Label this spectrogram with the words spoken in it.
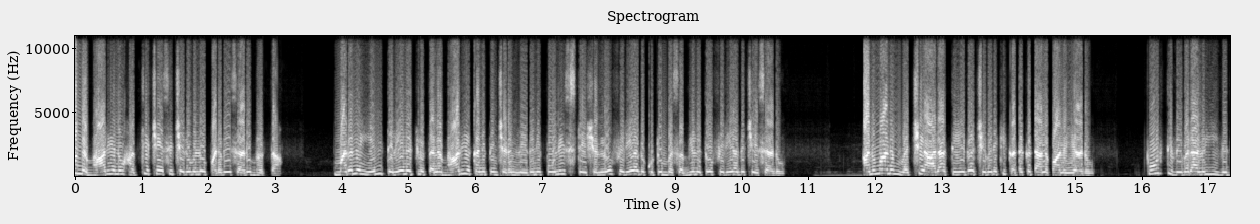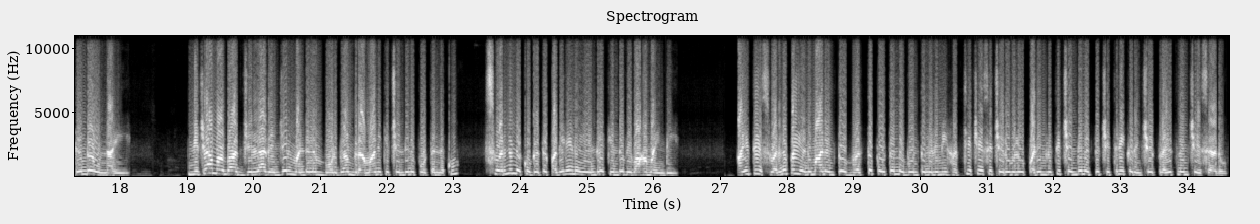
తన భార్యను హత్య చేసి చెరువులో పడవేశాడు భర్త. మరల ఏమి తెలియనట్లు తన భార్య కనిపించడం లేదని పోలీస్ స్టేషన్లో ఫిర్యాదు కుటుంబ సభ్యులతో ఫిర్యాదు చేశాడు. అనుమానం వచ్చి ఆరా తీయగా చివరికి కటకటాల పాలయ్యాడు. పూర్తి వివరాలు ఈ విధంగా ఉన్నాయి. నిజామాబాద్ జిల్లా రెంజల్ మండలం బోర్గాం గ్రామానికి చెందిన పోతన్నకు స్వర్ణలకు గత పదిహేను ఏండ్ల కింద వివాహమైంది. అయితే స్వర్ణపై అనుమానంతో భర్త పోతన్న గొంతునులిని హత్య చేసి చెరువులో పడి మృతి చెందినట్టు చిత్రీకరించే ప్రయత్నం చేశాడు.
